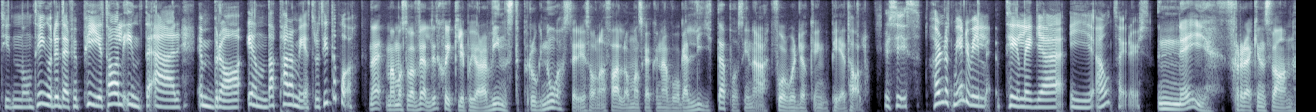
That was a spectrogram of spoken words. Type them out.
betyder någonting och det är därför P tal inte är en bra enda parameter att titta på. Nej, man måste vara väldigt skicklig på att göra vinstprognoser i sådana fall om man ska kunna våga lita på sina forward-looking P tal Precis. Har du något mer du vill tillägga i Outsiders? Nej, fröken Svan.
